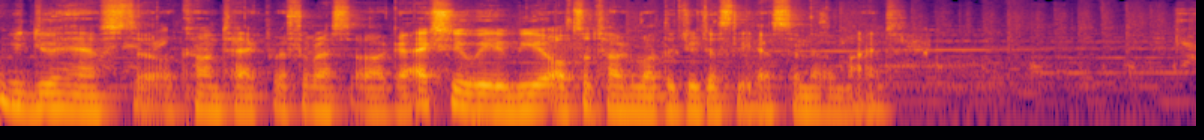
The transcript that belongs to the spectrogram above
we do have still contact with the rest of our guys. Actually, we, we also talked about the Judas leader, so never mind. Got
